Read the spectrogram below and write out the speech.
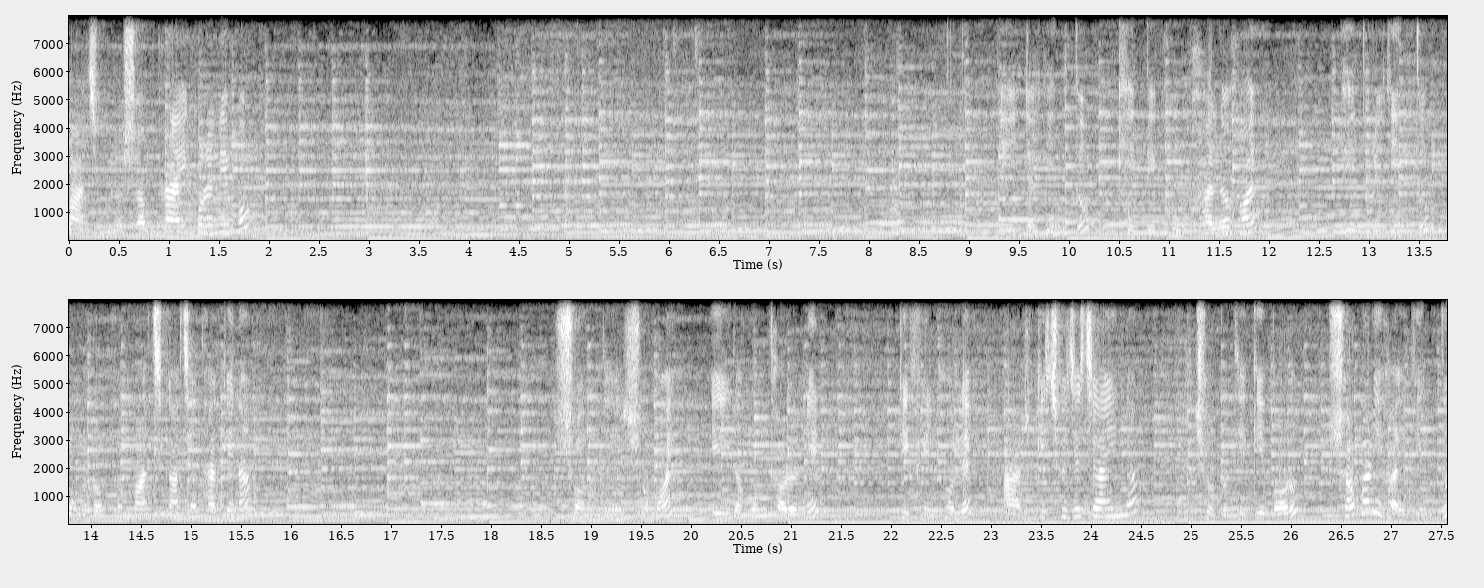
মাছগুলো সব ফ্রাই করে নেব। ভালো হয়, ভেতরে কিন্তু কোনো রকম মাছ কাঁচা থাকে না। সন্ধ্যের সময় এই রকম ধরনের টিফিন হলে আর কিছু যে চাই না, ছোট থেকে বড় সবারই হয় কিন্তু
